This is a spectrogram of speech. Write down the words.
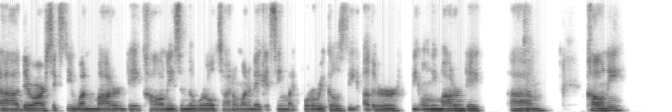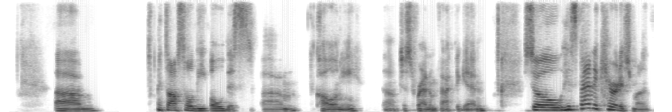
uh, there are 61 modern day colonies in the world, so I don't want to make it seem like Puerto Rico is the other, the only modern day um, colony. Um, it's also the oldest um, colony, uh, just random fact again. So, Hispanic Heritage Month,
